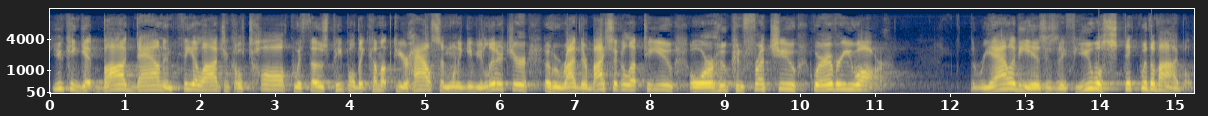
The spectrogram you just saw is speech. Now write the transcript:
You can get bogged down in theological talk with those people that come up to your house and want to give you literature, or who ride their bicycle up to you, or who confront you wherever you are. The reality is, is if you will stick with the Bible,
